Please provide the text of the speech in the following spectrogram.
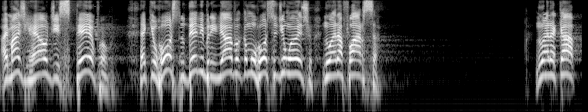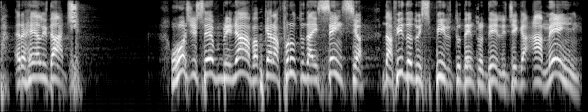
A imagem real de Estevão é que o rosto dele brilhava como o rosto de um anjo, não era farsa, não era capa, era realidade. O rosto de Estevão brilhava porque era fruto da essência da vida do Espírito dentro dele. Diga amém.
